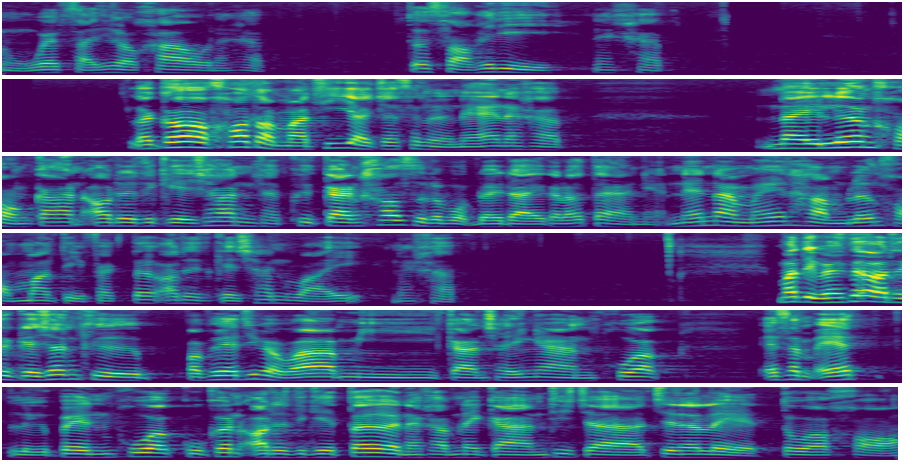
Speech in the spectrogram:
ของเว็บไซต์ที่เราเข้านะครับ ตรวจสอบให้ดีนะครับ แล้วก็ข้อต่อมาที่อยากจะเสนอแนะนะครับ ในเรื่องของการ authentication ครับคือการเข้าสู่ระบบใด ๆ ก็แล้วแต่เนี่ยแนะนำให้ทำเรื่องของ multi factor authentication ไว้นะครับ multi factor authentication คือประเภทที่แบบว่ามีการใช้งานพวก SMS หรือเป็นพวก Google Authenticator นะครับ ในการที่จะ generate ตัวของ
